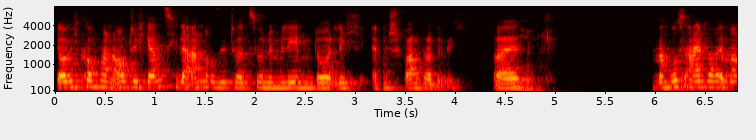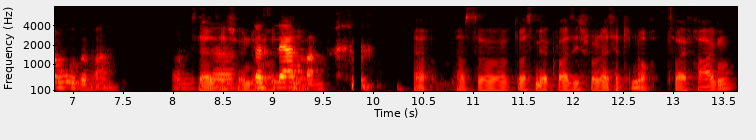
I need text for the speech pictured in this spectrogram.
glaube ich, kommt man auch durch ganz viele andere Situationen im Leben deutlich entspannter durch. Weil Ja. man muss einfach immer Ruhe bewahren. Und Sehr, sehr äh, schöne das Worte, lernt man. Ja, hast du, du hast mir quasi schon, also ich hätte noch zwei Fragen.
